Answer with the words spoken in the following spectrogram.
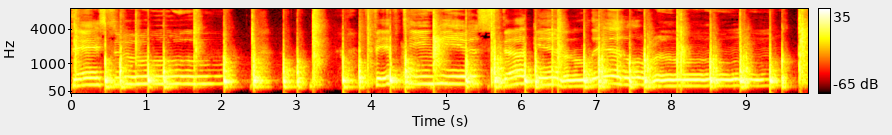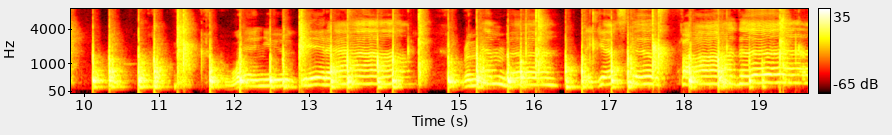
Jesus. Fifteen years stuck in a little room. When you get out, remember that you're still a father.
